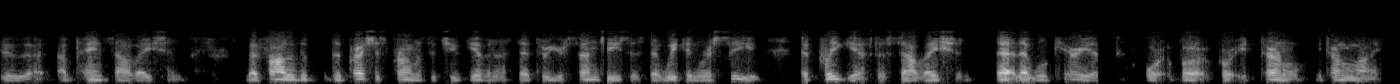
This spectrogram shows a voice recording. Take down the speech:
to uh, obtain salvation. But Father, the, the precious promise that you've given us that through your Son Jesus that we can receive a free gift of salvation that that will carry us for for for eternal eternal life,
